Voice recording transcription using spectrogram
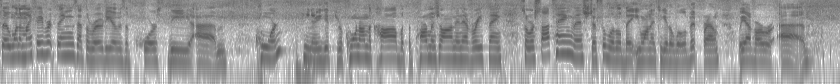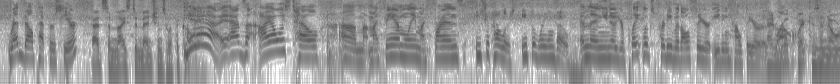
So one of my favorite things at the rodeo is, of course, the um, corn. Mm-hmm. You know, you get your corn on the cob with the Parmesan and everything. So we're sauteing this just a little bit. You want it to get a little bit brown. We have our uh, red bell peppers here. Add some nice dimensions with the color. Yeah, it adds. I always tell um, my family, my friends, eat your colors, eat the rainbow, and then you know your plate looks pretty, but also you're eating healthier as And well. real quick, because I know we're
